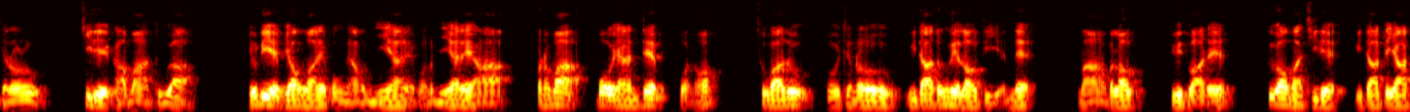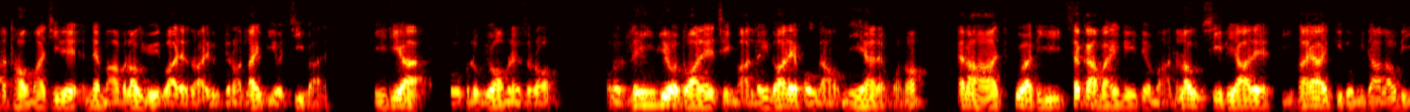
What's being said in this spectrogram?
ကျွန်တော်တို့ကြည့်တဲ့အခါမှာသူက ရုပ်တရက်ပြောင်းသွားတဲ့ပုံစံကိုမြင်ရတယ်ပေါ့နော်မြင်ရတဲ့ဟာပထမပေါ်ရန် depth ပေါ့နော်ဆိုပါစို့ဟိုကျွန်တော်တို့မီတာ30လောက်တိအနက်မှာဘယ်လောက်ရွေးသွားတယ်သူ့အောက်မှာကြီးတဲ့မီတာ100 1000မှာကြီးတဲ့အနက်မှာဘယ်လောက်ရွေးသွားတယ်ဆိုတာကိုကျွန်တော်လိုက်ပြီးတော့ကြည့်ပါတယ်ဒီကြီးကဟိုဘယ်လိုပြောရမလဲဆိုတော့ဟိုလိန်ပြီးတော့သွားတဲ့အချိန်မှာလိန်သွားတဲ့ပုံစံကိုမြင်ရတယ်ပေါ့နော်အဲ့ဒါကခုကဒီစက္ကန့်ပိုင်းလေးတင်မှာဒီလောက်ခြေလျားတဲ့ဒီ900ကီလိုမီတာလောက်တိ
